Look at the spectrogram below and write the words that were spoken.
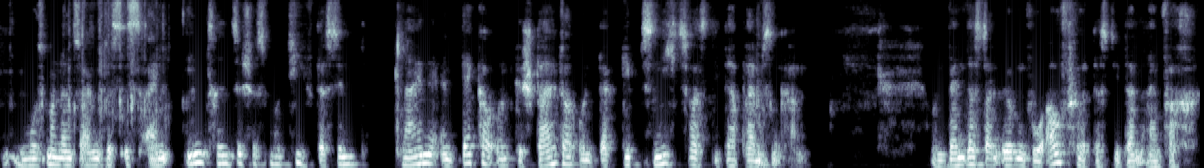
muss man dann sagen, das ist ein intrinsisches Motiv. Das sind kleine Entdecker und Gestalter und da gibt's nichts, was die da bremsen kann. Und wenn das dann irgendwo aufhört, dass die dann einfach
